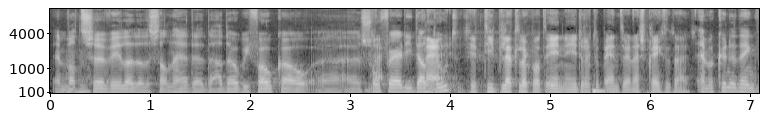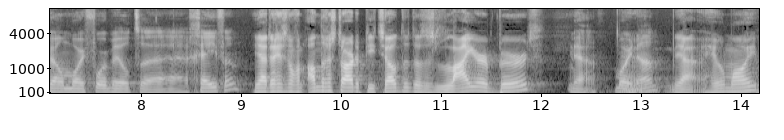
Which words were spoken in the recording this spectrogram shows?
En wat Mhm. ze willen, dat is dan hè, de, de Adobe Voco eh, software die dat Nou ja, doet. Je typt letterlijk wat in en je drukt op enter en hij spreekt het uit. En we kunnen denk ik wel een mooi voorbeeld eh, geven. Ja, er is nog een andere start-up die hetzelfde doet. Dat is Liarbird. Ja, mooie naam. ja, heel mooi.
